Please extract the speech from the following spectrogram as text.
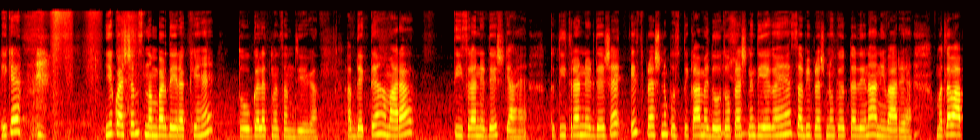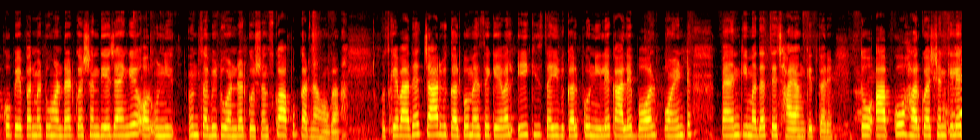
ठीक है? ये क्वेश्चंस नंबर दे रखे हैं तो गलत मत समझिएगा। अब देखते हैं हमारा तीसरा निर्देश क्या है। तो तीसरा निर्देश है, इस प्रश्न पुस्तिका में दो दो प्रश्न दिए गए हैं, सभी प्रश्नों के उत्तर देना अनिवार्य है। मतलब आपको पेपर में 200 क्वेश्चन दिए जाएँगे और उन्हीं, उन सभी टू हंड्रेड क्वेश्चन को आपको करना होगा। उसके बाद है, चार विकल्पों में से केवल एक ही सही विकल्प को नीले, काले, बॉल, पॉइंट, पेन की मदद से छायांकित करें। तो आपको हर क्वेश्चन के लिए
